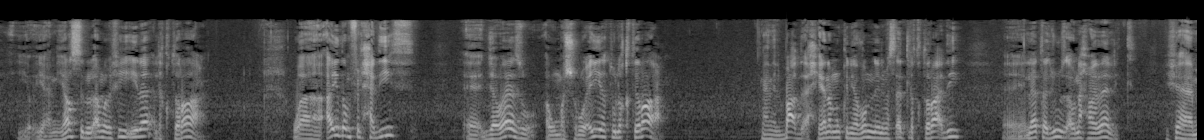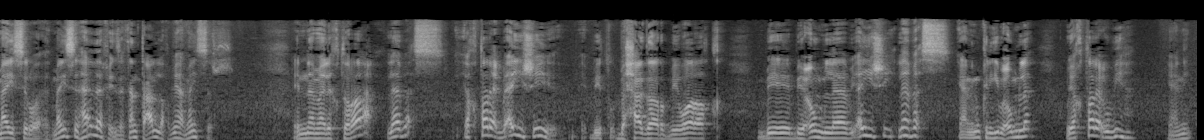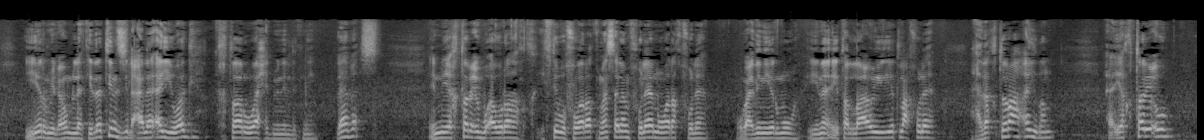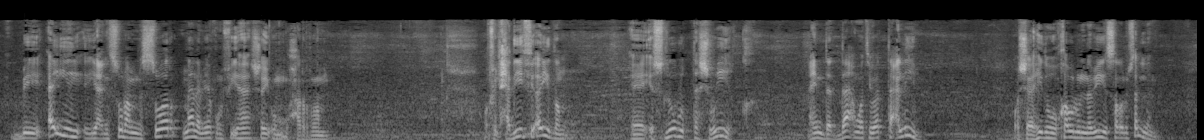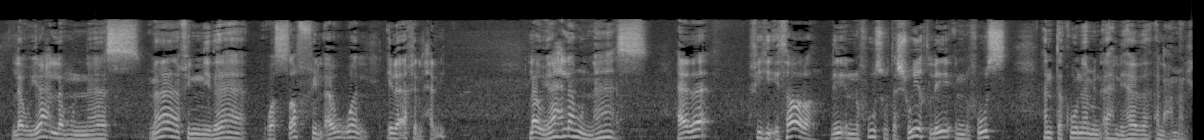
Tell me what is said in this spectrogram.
يعني يصل الأمر فيه إلى الاقتراع. وأيضا في الحديث جواز أو مشروعية الاقتراع. يعني البعض أحيانا ممكن يظن أن مسألة الاقتراع دي لا تجوز أو نحو ذلك. فيها ميسر ميسر هذا إذا كان تعلق بها ميسر. إنما الاقتراع لا بأس. يقترع بأي شيء بحجر بورق بعملة بأي شيء لا بأس. يعني ممكن يجيب عملة ويقترع بها. يعني يرمي العملة كده تنزل على أي وجه اختاروا واحد من الاثنين لا بأس. إن يخترعوا بأوراق يكتبوا في ورق مثلا فلان ورق فلان وبعدين يرموها يطلعوا يطلع فلان. هذا اقتراع أيضا. يقترعوا بأي يعني صورة من الصور ما لم يكن فيها شيء محرم. وفي الحديث أيضا أسلوب التشويق عند الدعوة والتعليم. وشاهده قول النبي صلى الله عليه وسلم لو يعلم الناس ما في النداء والصف الأول إلى آخر الحديث. لو يعلم الناس هذا فيه إثارة للنفوس وتشويق للنفوس أن تكون من أهل هذا العمل.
